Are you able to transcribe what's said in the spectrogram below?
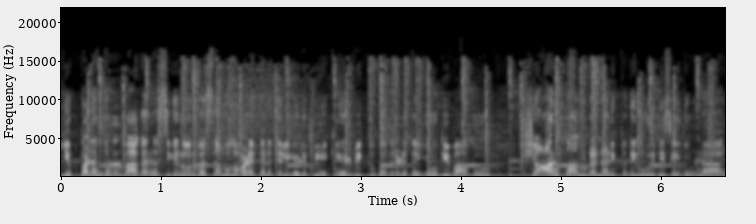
இப்படம் தொடர்பாக ரசிகர் ஒருவர் சமூக வலைதளத்தில் எழுப்பிய கேள்விக்கு பதிலளித்த யோகி பாபு ஷாருக் கானுடன் நடிப்பதை உறுதி செய்துள்ளார்.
